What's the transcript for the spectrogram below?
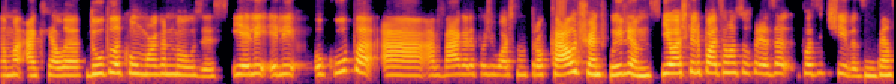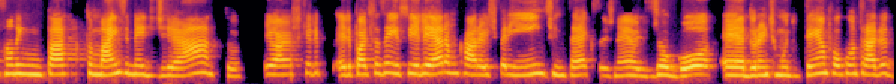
uma, aquela dupla com o Morgan Moses, e ele, ele ocupa a, a vaga depois de Washington trocar o Trent Williams, e eu acho que ele pode ser uma surpresa positiva, assim, pensando em impacto mais imediato, eu acho que ele, ele pode fazer isso. E ele era um cara experiente em Texas, né? Jogou é, durante muito tempo, ao contrário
